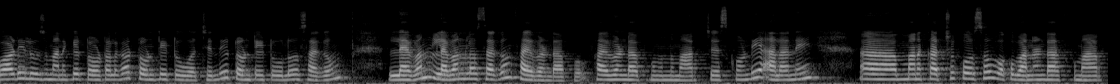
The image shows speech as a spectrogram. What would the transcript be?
బాడీ లూజ్ మనకి టోటల్గా ట్వంటీ టూ వచ్చింది. ట్వంటీ టూలో సగం లెవెన్. లెవెన్లో సగం five and half. Five and హాఫ్కి ముందు మార్క్ చేసుకోండి. అలానే మన ఖర్చు కోసం ఒక వన్ అండ్ హాఫ్కి మార్క్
